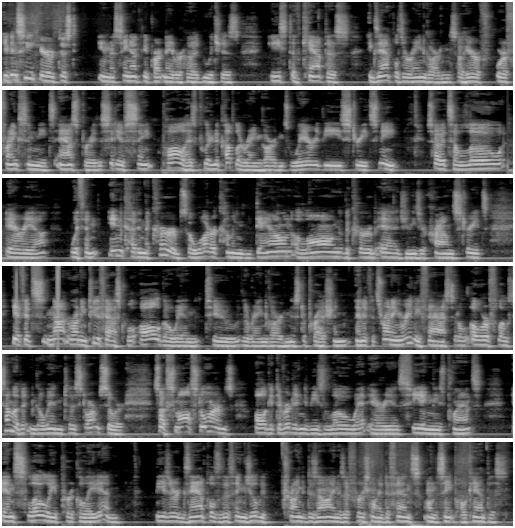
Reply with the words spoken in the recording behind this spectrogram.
You can see here just in the St. Anthony Park neighborhood, which is east of campus, examples of rain gardens. So here where Frankson meets Asbury, the city of St. Paul has put in a couple of rain gardens where these streets meet. So it's a low area with an incut in the curb, so water coming down along the curb edge, and these are crown streets. If it's not running too fast, will all go into the rain garden, this depression. And if it's running really fast, it'll overflow some of it and go into the storm sewer. So small storms all get diverted into these low, wet areas, feeding these plants, and slowly percolate in. These are examples of the things you'll be trying to design as a first line of defense on the St. Paul campus.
